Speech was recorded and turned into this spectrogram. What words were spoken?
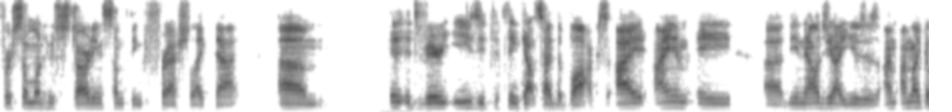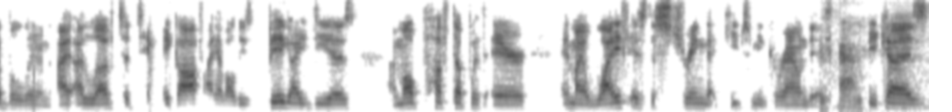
for someone who's starting something fresh like that um, it, it's very easy to think outside the box. I i am a uh, the analogy i use is I'm, I'm like a balloon. I, I love to take off. I have all these big ideas. I'm all puffed up with air and my wife is the string that keeps me grounded. Because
